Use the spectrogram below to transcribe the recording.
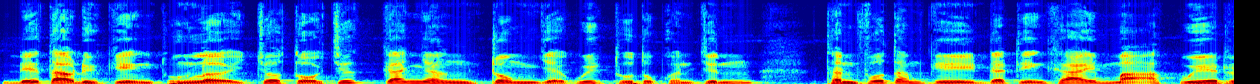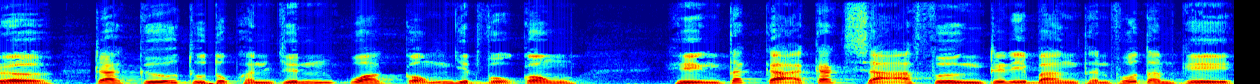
Để tạo điều kiện thuận lợi cho tổ chức cá nhân trong giải quyết thủ tục hành chính, thành phố Tam Kỳ đã triển khai mã QR tra cứu thủ tục hành chính qua cổng dịch vụ công. Hiện tất cả các xã phường trên địa bàn thành phố Tam Kỳ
